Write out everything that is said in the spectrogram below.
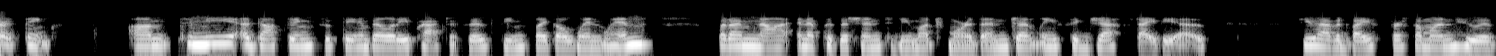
Sure, thanks. Um, to me, adopting sustainability practices seems like a win-win, but I'm not in a position to do much more than gently suggest ideas. Do you have advice for someone who is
